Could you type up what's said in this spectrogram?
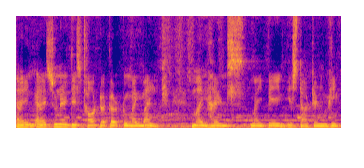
And as soon as this thought occurred to my mind, my hands, my pain started moving.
